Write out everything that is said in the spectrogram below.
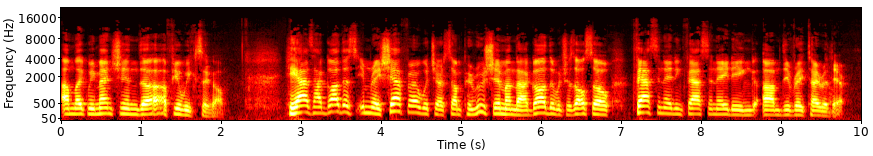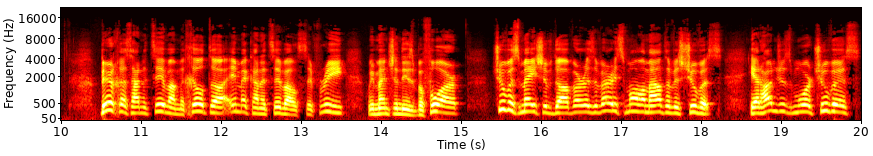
um, like we mentioned uh, a few weeks ago. He has Haggadahs Imre Shefer, which are some Pirushim on the Haggadah, which is also fascinating, fascinating um, Divrei Torah there. Birchas Hanetziva Mechilta, Emek Hanetziva Al Sifri, we mentioned these before. Chuvas Meishiv Davar is a very small amount of his chuvas. He had hundreds more chuvas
